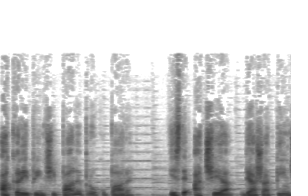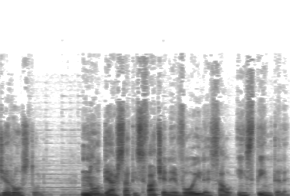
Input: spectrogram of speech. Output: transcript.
a cărei principală preocupare este aceea de a-și atinge rostul, nu de a-și satisface nevoile sau instinctele,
